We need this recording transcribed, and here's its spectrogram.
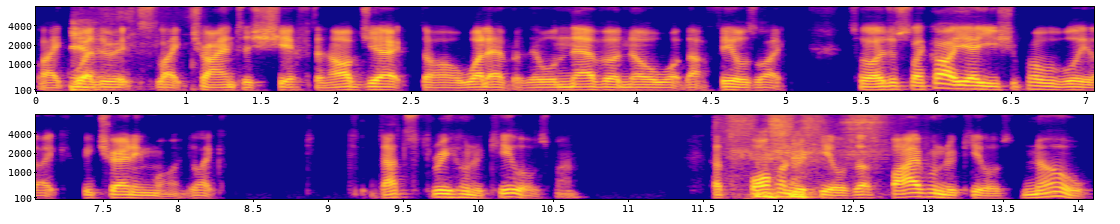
Like yeah. whether it's like trying to shift an object or whatever, they will never know what that feels like. So I just like, oh yeah, you should probably like be training more. You're like, that's 300 kilos, man. That's 400 kilos. That's 500 kilos. No,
